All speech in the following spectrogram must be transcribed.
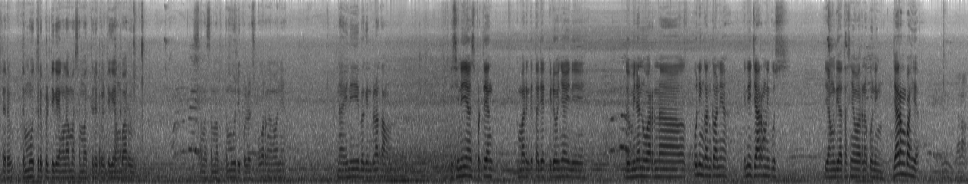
ketemu triple tiga yang lama sama triple tiga yang baru. Sama-sama ketemu di Pulau Spokor kawan ya. Nah ini bagian belakang. Di sini yang seperti yang kemarin kita lihat videonya ini dominan warna kuning kan kawan ya. Ini jarang nih bus. Yang di atasnya warna kuning. Jarang bah ya? Jarang.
